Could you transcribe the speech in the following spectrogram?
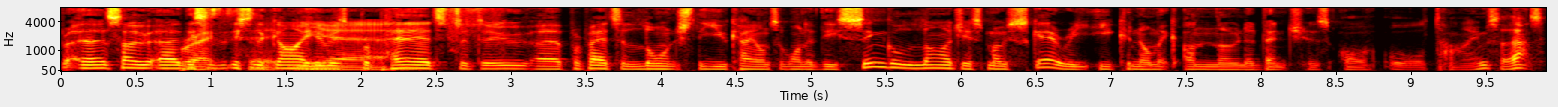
Uh, so uh, this is this is the guy who is yeah. prepared to do uh, prepared to launch the UK onto one of the single largest, most scary economic unknown adventures of all time. So that's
